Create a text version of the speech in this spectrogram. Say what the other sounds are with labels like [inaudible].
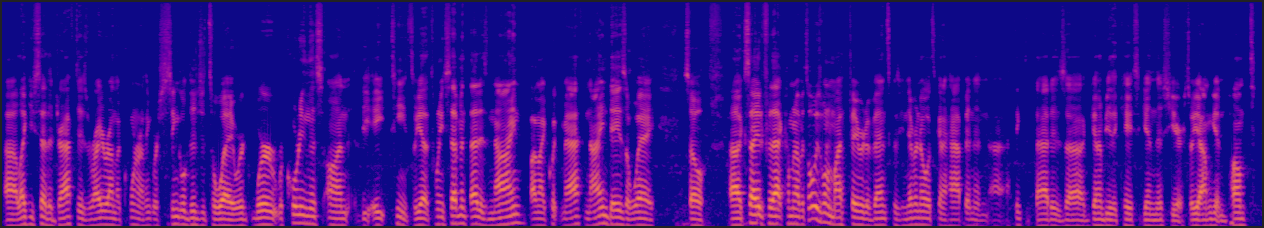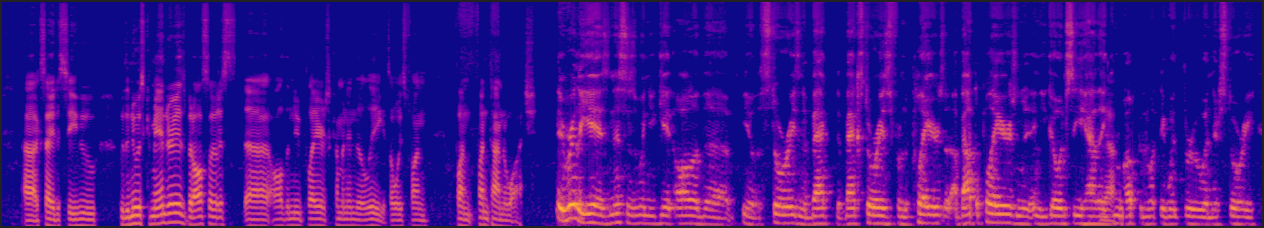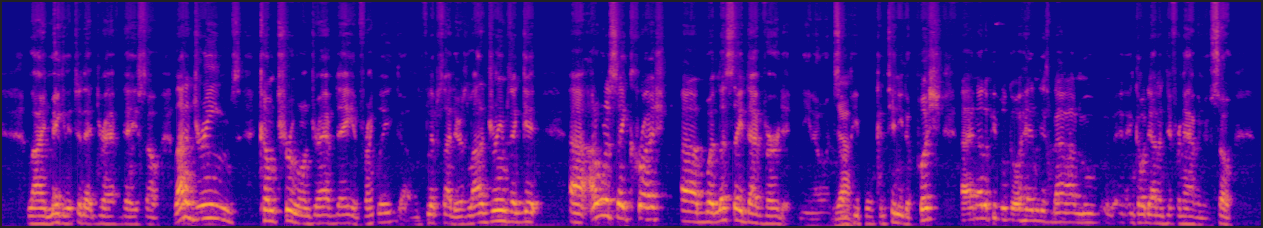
uh, like you said, the draft is right around the corner. I think we're single digits away. We're we're recording this on the 18th, so yeah, the 27th. That is nine by my quick math, nine days away. So uh, excited for that coming up. It's always one of my favorite events because you never know what's going to happen, and uh, I think that that is uh, going to be the case again this year. So yeah, I'm getting pumped. Uh, excited to see who who the newest commander is, but also just uh, all the new players coming into the league. It's always fun, fun, fun time to watch. It really is, and this is when you get all of the you know the stories and the back the backstories from the players about the players, and, and you go and see how they Yeah. grew up and what they went through and their story line making it to that draft day. So a lot of dreams come true on draft day, and frankly, on the flip side, there's a lot of dreams that get uh, I don't want to say crushed, uh, but let's say diverted. You know, and Yeah. some people continue to push, uh, and other people go ahead and just bow out and move and, and go down a different avenue. So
